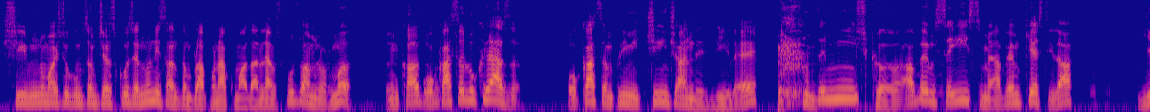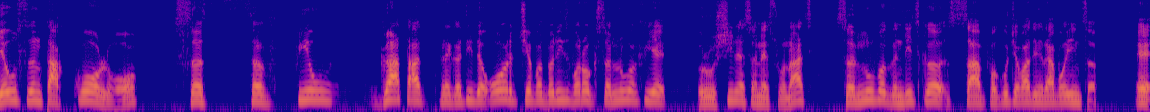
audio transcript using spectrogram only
Și nu mai știu cum să-mi cer scuze, nu ni s-a întâmplat până acum, dar le-am spus oamenilor, mă, În cazul o casă lucrează. O casă în primii 5 ani de zile se mișcă, avem seisme, avem chestii, da? Eu sunt acolo să, să fiu gata, pregătit de orice vă doriți, vă rog să nu vă fie rușine să ne sunați, să nu vă gândiți că s-a făcut ceva din reavoință. E,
